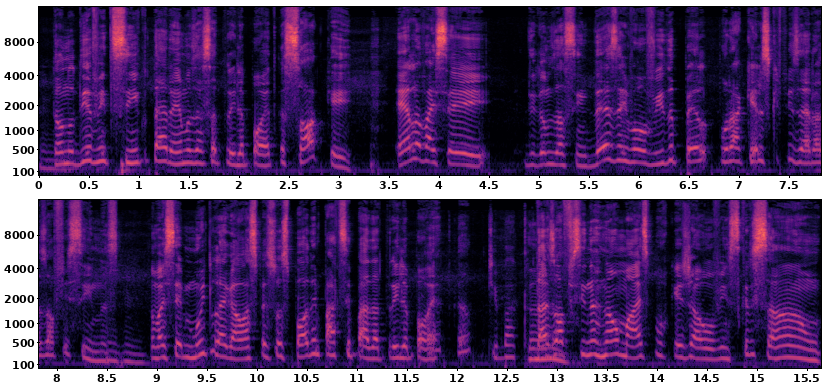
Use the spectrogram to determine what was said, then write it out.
Então, no dia 25, teremos essa trilha poética, só que ela vai ser, digamos assim, desenvolvida pel- por aqueles que fizeram as oficinas. Então, vai ser muito legal. As pessoas podem participar da trilha poética. Que bacana. Das oficinas não mais, porque já houve inscrição.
